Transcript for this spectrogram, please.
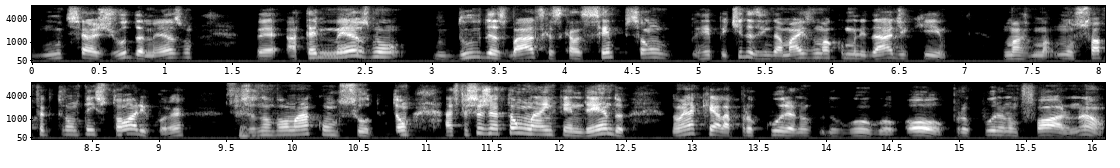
muito se ajuda mesmo, é, até mesmo dúvidas básicas que elas sempre são repetidas, ainda mais numa comunidade que, numa, num software que tu não tem histórico, né? As pessoas não vão lá consulta. Então, as pessoas já estão lá entendendo, não é aquela procura no, no Google ou procura no fórum, não.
